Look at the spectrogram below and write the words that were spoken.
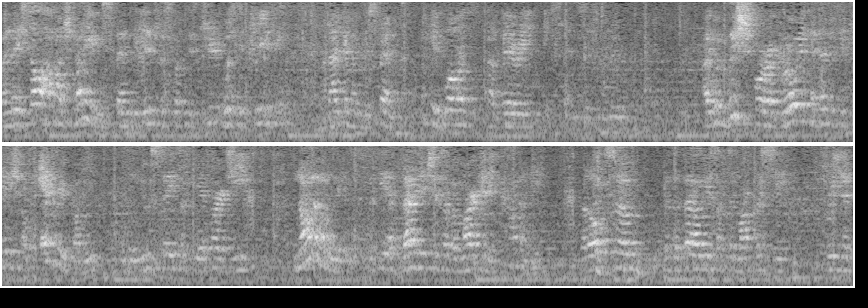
When they saw how much money we spent, the interest was decreasing, and I can understand. It was a very expensive move. I would wish for a growing identification of everybody in the new states of the FRG, not only with the advantages of a market economy, but also with the values of democracy, freedom,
